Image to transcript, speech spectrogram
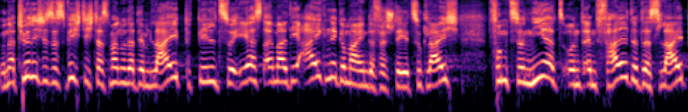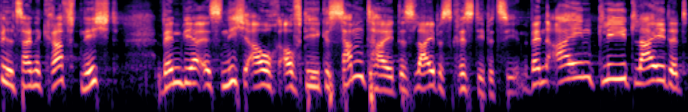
Und natürlich ist es wichtig, dass man unter dem Leibbild zuerst einmal die eigene Gemeinde versteht. Zugleich funktioniert und entfaltet das Leibbild seine Kraft nicht, wenn wir es nicht auch auf die Gesamtheit des Leibes Christi beziehen. Wenn ein Glied leidet,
